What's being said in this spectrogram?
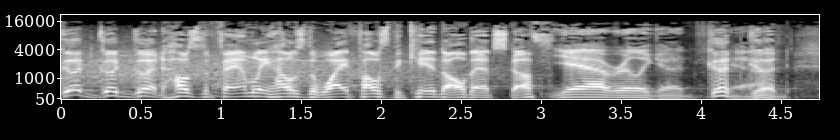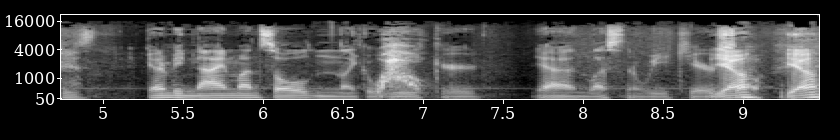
good, good, good. How's the family? How's the wife? How's the kid? All that stuff? Yeah, really good. Good, Yeah. good. She's gonna be nine months old in like a Wow. week or yeah, in less than a week here. Yeah, so. yeah.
